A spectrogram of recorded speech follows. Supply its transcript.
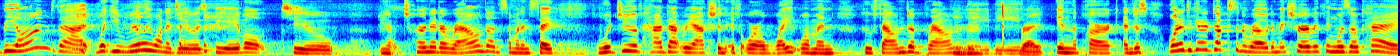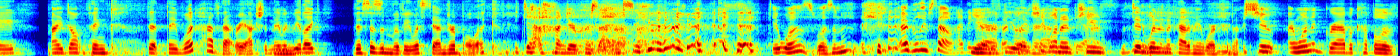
beyond that, what you really want to do is be able to, you know, turn it around on someone and say, would you have had that reaction if it were a white woman who found a brown mm-hmm. baby Right. in the park and just wanted to get her ducks in a row to make sure everything was okay? I don't think that they would have that reaction. They would be mm. like, this is a movie with Sandra Bullock. Yeah, hundred percent. It was, wasn't it? I believe so. I think there were a I few believe of she them, won it. She did win an Academy Award for that. Shoot, I want to grab a couple of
